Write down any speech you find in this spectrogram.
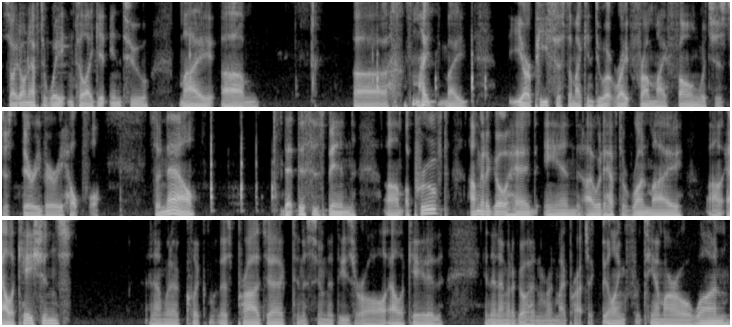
So I don't have to wait until I get into my um, uh, my my ERP system. I can do it right from my phone, which is just very very helpful. So now that this has been um, approved, I'm going to go ahead and I would have to run my uh, allocations and I'm going to click this project and assume that these are all allocated and then I'm going to go ahead and run my project billing for TMR01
